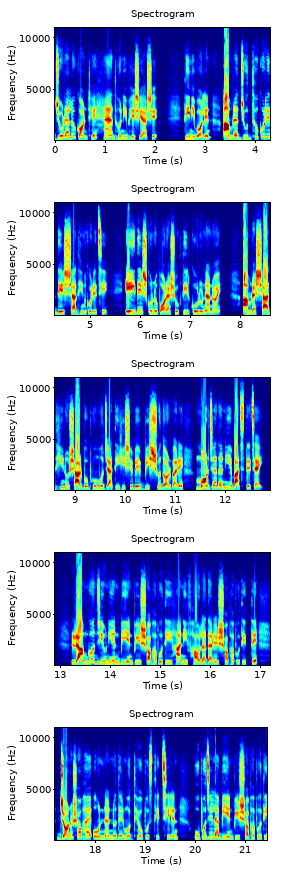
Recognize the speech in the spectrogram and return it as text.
জোরালো কণ্ঠে হ্যাঁ ধ্বনি ভেসে আসে। তিনি বলেন, আমরা যুদ্ধ করে দেশ স্বাধীন করেছি। এই দেশ কোনো পরাশক্তির করুণা নয়। আমরা স্বাধীন ও সার্বভৌম জাতি হিসেবে বিশ্ব দরবারে মর্যাদা নিয়ে বাঁচতে চাই। রামগঞ্জ ইউনিয়ন বিএনপির সভাপতি হানিফ হাওলাদারের সভাপতিত্বে জনসভায় অন্যান্যদের মধ্যে উপস্থিত ছিলেন উপজেলা বিএনপির সভাপতি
